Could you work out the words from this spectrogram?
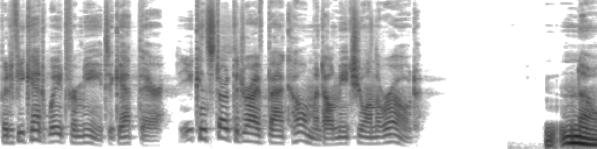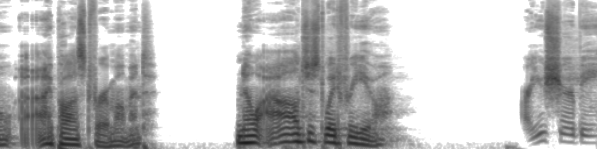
but if you can't wait for me to get there, you can start the drive back home and I'll meet you on the road. No, I paused for a moment. No, I'll just wait for you. Are you sure, B?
